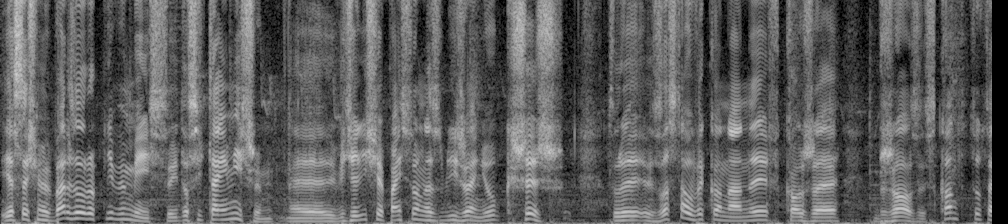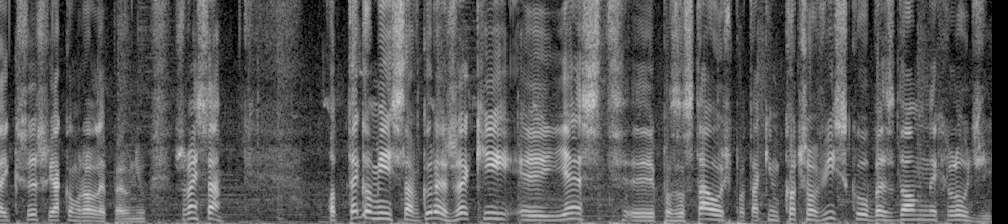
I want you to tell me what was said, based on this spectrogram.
Jesteśmy w bardzo urokliwym miejscu i dosyć tajemniczym. E, Widzieliście Państwo na zbliżeniu krzyż, który został wykonany w korze brzozy. Skąd tutaj krzyż, jaką rolę pełnił? Proszę Państwa, od tego miejsca w górę rzeki y, jest y, pozostałość po takim koczowisku bezdomnych ludzi.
